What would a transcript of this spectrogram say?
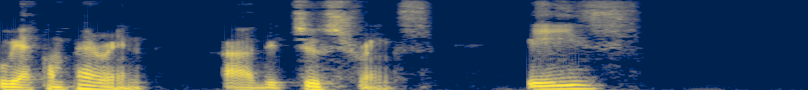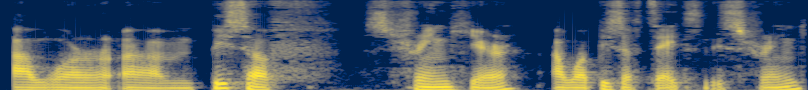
We are comparing uh, the two strings. Is our um, piece of string here, our piece of text, the string,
